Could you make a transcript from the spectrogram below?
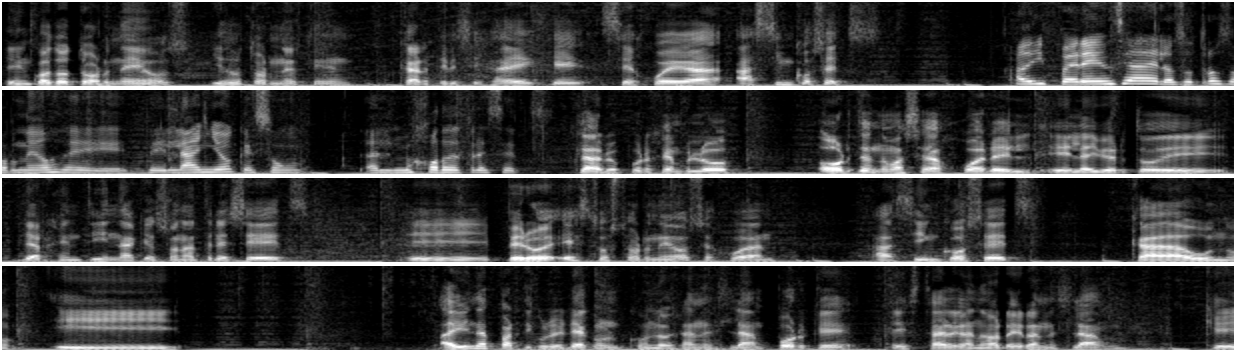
en cuatro torneos y esos torneos tienen características de que se juega a cinco sets. A diferencia de los otros torneos de- del año que son al mejor de 3 sets. Claro, por ejemplo, ahorita nomás se va a jugar el, el abierto de, de Argentina, que son a tres sets, eh, pero estos torneos se juegan a cinco sets cada uno. Y hay una particularidad con, con los Grand Slam porque está el ganador de Grand Slam, que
